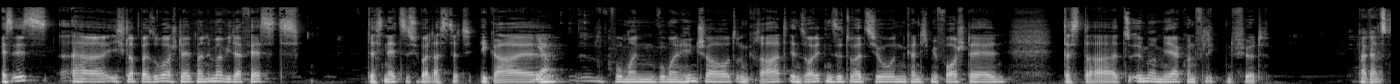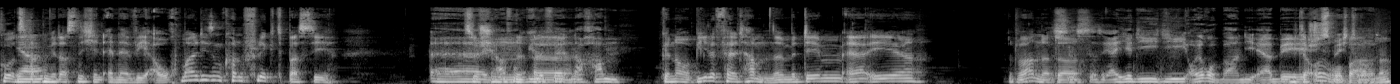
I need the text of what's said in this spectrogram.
Es ist, äh, ich glaube, bei sowas stellt man immer wieder fest, das Netz ist überlastet. Egal, Ja. wo man, wo man hinschaut. Und gerade in solchen Situationen kann ich mir vorstellen, dass da zu immer mehr Konflikten führt. Mal ganz kurz, Ja. hatten wir das nicht in NRW auch mal, diesen Konflikt, Basti? Äh, Zwischen, ja, von Bielefeld äh, nach Hamm. Genau, Bielefeld-Hamm, ne, mit dem RE, was war denn das da? Das ist, ja, hier die, die Eurobahn, die RB. Mit der Eurobahn, ne?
